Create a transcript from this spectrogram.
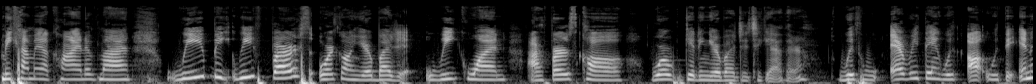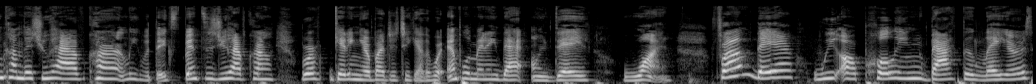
becoming a client of mine we be, we first work on your budget. Week 1 our first call we're getting your budget together with everything with all, with the income that you have currently, with the expenses you have currently, we're getting your budget together. We're implementing that on day one. From there, we are pulling back the layers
